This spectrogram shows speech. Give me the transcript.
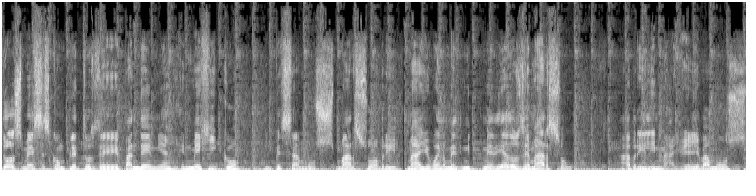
dos meses completos de pandemia en México. Empezamos marzo, abril, mayo, bueno, mediados de marzo, abril y mayo. Ya llevamos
